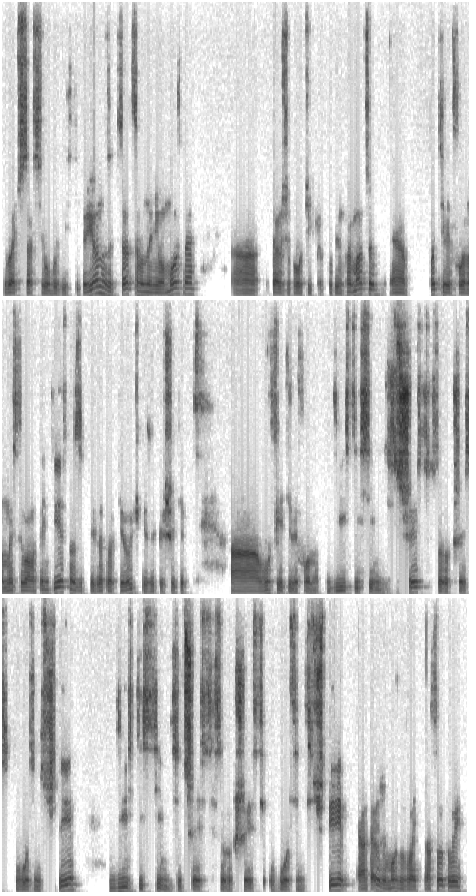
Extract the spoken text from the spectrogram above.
Два часа всего будет вести прием. Записаться на него можно, также получить какую-то информацию по телефонам. Если вам это интересно, приготовьте ручки и запишите. А, в Уфе телефон 276 46 84, 276 46 84, а также можно звонить на сотовый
